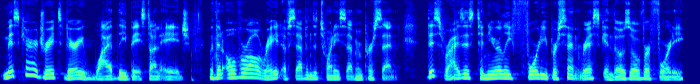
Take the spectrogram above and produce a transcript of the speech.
Miscarriage rates vary widely based on age, with an overall rate of 7 to 27%. This rises to nearly 40% risk in those over 40,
